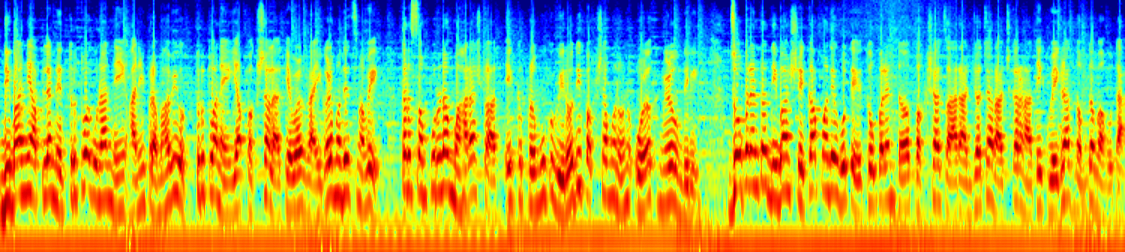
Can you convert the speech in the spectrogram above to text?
दिबांनी आपल्या नेतृत्व गुणांनी आणि प्रभावी वक्तृत्वाने या पक्षाला केवळ रायगडमध्येच नव्हे तर संपूर्ण महाराष्ट्रात एक प्रमुख विरोधी पक्ष म्हणून ओळख मिळवून दिली. जोपर्यंत दिबा शेकापमध्ये होते तोपर्यंत पक्षाचा राज्याच्या राजकारणात एक वेगळा दबदबा होता.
